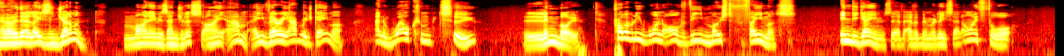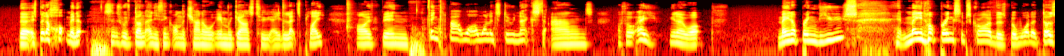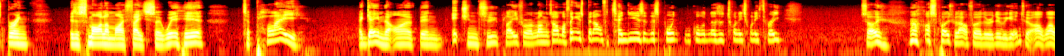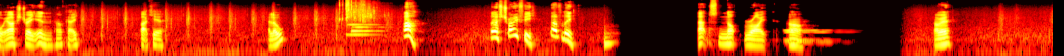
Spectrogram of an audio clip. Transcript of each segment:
Hello there, ladies and gentlemen. My name is Angelus. I am a very average gamer, and welcome to Limbo. Probably one of the most famous indie games that have ever been released, and I thought that it's been a hot minute since we've done anything on the channel in regards to a Let's Play. I've been thinking about what I wanted to do next, and I thought, hey, you know what? May not bring views, it may not bring subscribers, but what it does bring is a smile on my face. So we're here to play a game that I've been itching to play for a long time. I think it's been out for 10 years at this point, recording as of 2023. So, I suppose without further ado we get into it. Oh, wow, we are straight in. Okay. Back here. Hello? Ah! First trophy. Lovely. That's not right. Oh. Okay.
